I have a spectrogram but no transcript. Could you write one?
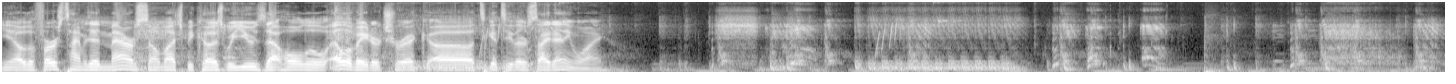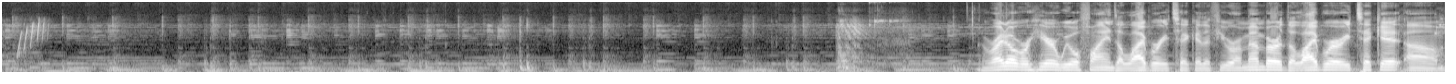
You know, the first time it didn't matter so much because we used that whole little elevator trick uh, to get to the other side anyway. right over here we will find a library ticket. If you remember the library ticket, um,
